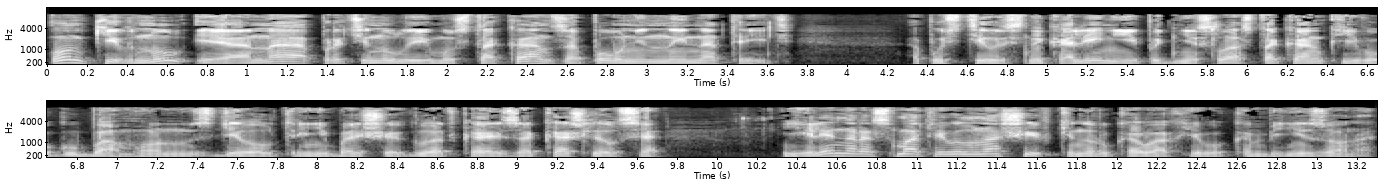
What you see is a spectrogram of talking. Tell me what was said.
Он кивнул, и она протянула ему стакан, заполненный на треть. Опустилась на колени и поднесла стакан к его губам. Он сделал три небольших глотка и закашлялся. Елена рассматривала нашивки на рукавах его комбинезона.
